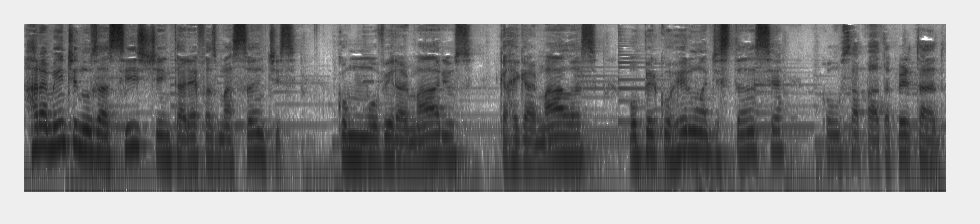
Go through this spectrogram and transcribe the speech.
Raramente nos assiste em tarefas maçantes, como mover armários, carregar malas ou percorrer uma distância com o sapato apertado.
